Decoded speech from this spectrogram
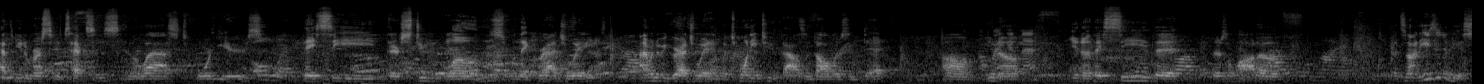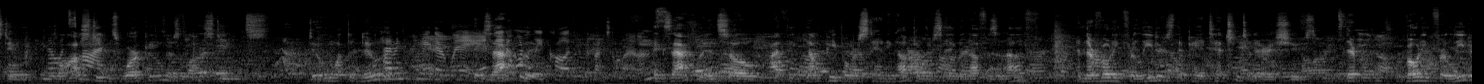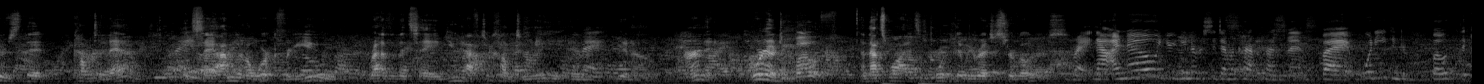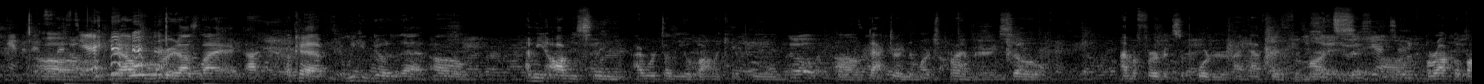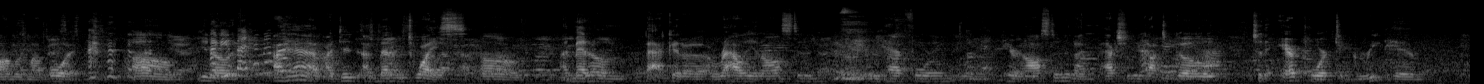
at the University of Texas in the last four years. They see their student loans when they graduate. I'm going to be graduating with $22,000 in debt. Um, you know, goodness. you know, they see that there's a lot of it's not easy to be a student. No, There's a lot of students working. There's a lot of students doing what they're doing. Having to pay their and they don't want to Exactly. leave college with a bunch of loans. Exactly, and so I think young people are standing up and they're saying enough is enough, and they're voting for leaders that pay attention to their issues. They're voting for leaders that come to them and say, "I'm going to work for you," rather than saying, "You have to come to me and you know earn it." We're going to do both, and that's why it's important that we register voters. Right. Now, I know you're University Democrat president, but what do you think of both the candidates Oh, this year? yeah, I was worried. I was like, I, okay, we can go to that. Um, I mean, obviously, I worked on the Obama campaign um, back during the March primary, so I'm a fervent supporter. I have been for months. Um, Barack Obama's my boy. Um, you know, Have you met him I have. I did. I've met him twice. Um, I met him back at a, a rally in Austin we had for him here in Austin, and I actually got to go to the airport to greet him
